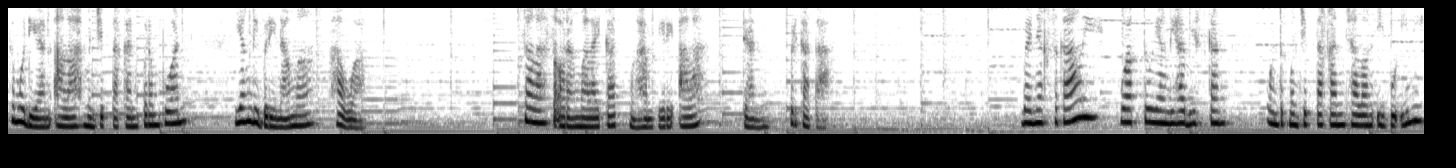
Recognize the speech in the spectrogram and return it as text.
Kemudian Allah menciptakan perempuan yang diberi nama Hawa. Salah seorang malaikat menghampiri Allah dan berkata, "Banyak sekali waktu yang dihabiskan untuk menciptakan calon ibu ini?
